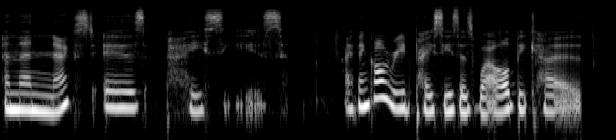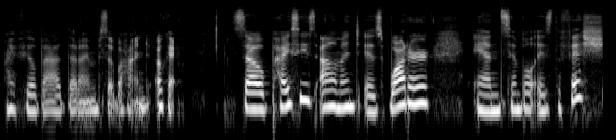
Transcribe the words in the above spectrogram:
And then next is Pisces. I think I'll read Pisces as well because I feel bad that I'm so behind. Okay. So Pisces element is water and symbol is the fish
